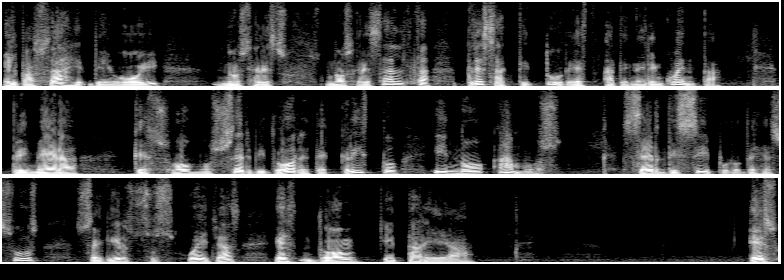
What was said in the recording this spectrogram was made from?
El pasaje de hoy nos, nos resalta tres actitudes a tener en cuenta. Primera, que somos servidores de Cristo y no amos. Ser discípulo de Jesús, seguir sus huellas, es don y tarea. Es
